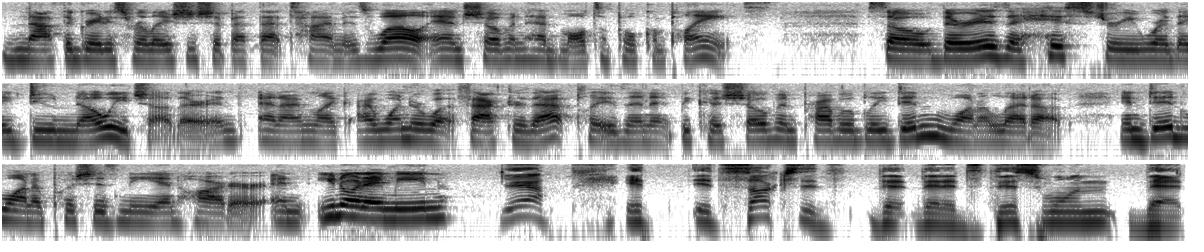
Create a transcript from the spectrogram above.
not the greatest relationship at that time as well and Chauvin had multiple complaints so there is a history where they do know each other and and I'm like I wonder what factor that plays in it because Chauvin probably didn't want to let up and did want to push his knee in harder and you know what I mean Yeah, it it sucks that that, that it's this one that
